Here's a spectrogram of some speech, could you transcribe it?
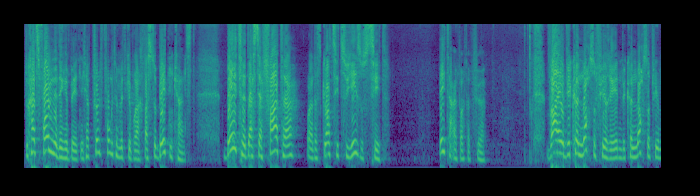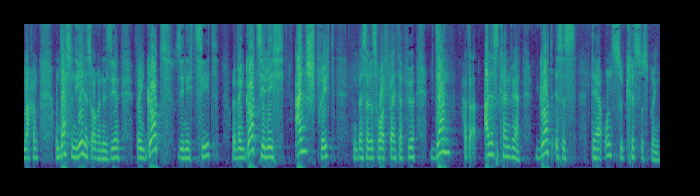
du kannst folgende Dinge beten. Ich habe fünf Punkte mitgebracht, was du beten kannst. Bete, dass der Vater oder dass Gott sie zu Jesus zieht. Bete einfach dafür. Weil wir können noch so viel reden, wir können noch so viel machen und das und jenes organisieren. Wenn Gott sie nicht zieht oder wenn Gott sie nicht anspricht, ein besseres Wort vielleicht dafür, dann hat alles keinen Wert. Gott ist es, der uns zu Christus bringt.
